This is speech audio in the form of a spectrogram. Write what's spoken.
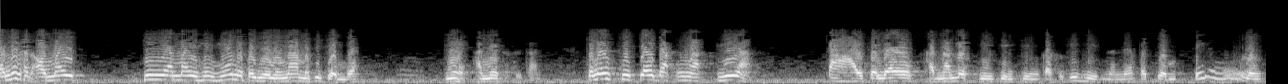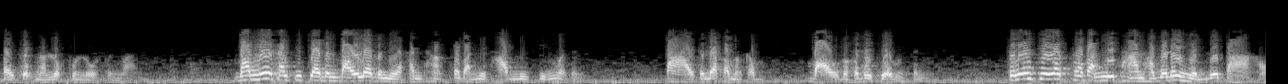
ังนี้ขันเอาไม้ เทียไม้แห้งๆเนี่ยไปโยนลงน้ำมาที่จมบ่เนี่ย อันนี้ก็คือกันฉะนั้นจิตใจดักหนักเนี่ยตายไปแล้วขันนรกมีจริง ๆกับสุขีหีบนั่นเนี่ยประจมปิ้งลงไปตกนรกพุนโลพุนวานดันนี้คันจิตใจมันเบาแล้วมันเนี่ยคันหักสวรรค์มีพานมีจริงว่าสันตายไปแล้วก็มันก็เบามันก็บ่จมสันฉะนั้นคือว่าสวรรค์มีพานเขาไม่ได้เห็นด้วยตาเขา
